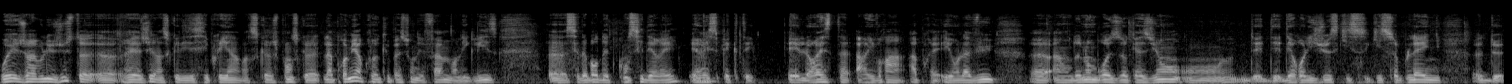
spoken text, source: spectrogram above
Oui, j'aurais voulu juste euh, réagir à ce que disait Cyprien, parce que je pense que la première préoccupation des femmes dans l'Église, euh, c'est d'abord d'être considérées et respectées et le reste arrivera après. Et on l'a vu en de nombreuses occasions, des, religieuses qui, se plaignent de,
